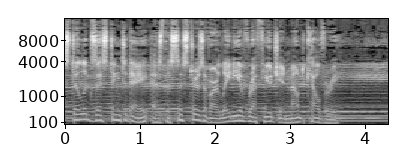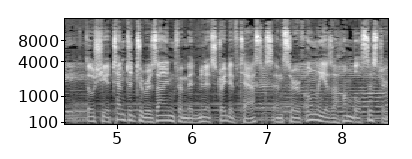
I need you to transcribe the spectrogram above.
still existing today as the Sisters of Our Lady of Refuge in Mount Calvary. Though she attempted to resign from administrative tasks and serve only as a humble sister,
